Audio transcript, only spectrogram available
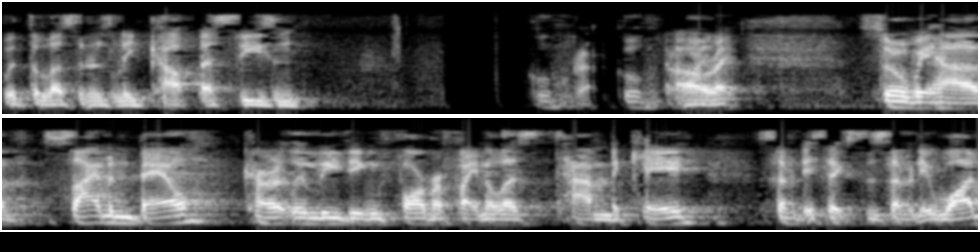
with the Listeners League Cup this season. Go for it. Go for it. All right. So we have Simon Bell, currently leading former finalist Tam McKay, 76 to 71.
